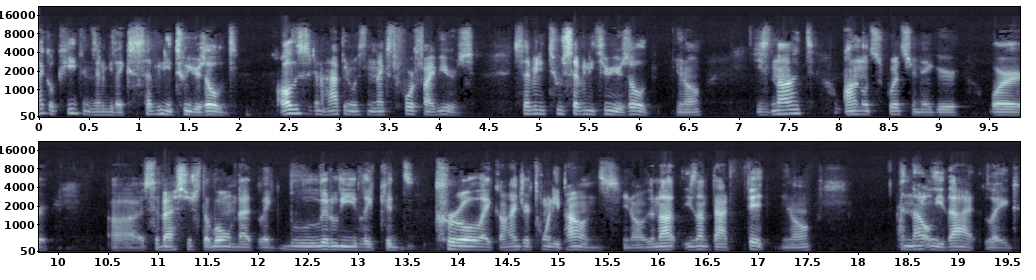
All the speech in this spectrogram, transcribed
Michael Keaton's gonna be like 72 years old. All this is gonna happen within the next four or five years. 72, 73 years old. You know, he's not Arnold Schwarzenegger or uh, Sylvester Stallone that like literally like could curl like 120 pounds. You know, they're not. He's not that fit. You know, and not only that, like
